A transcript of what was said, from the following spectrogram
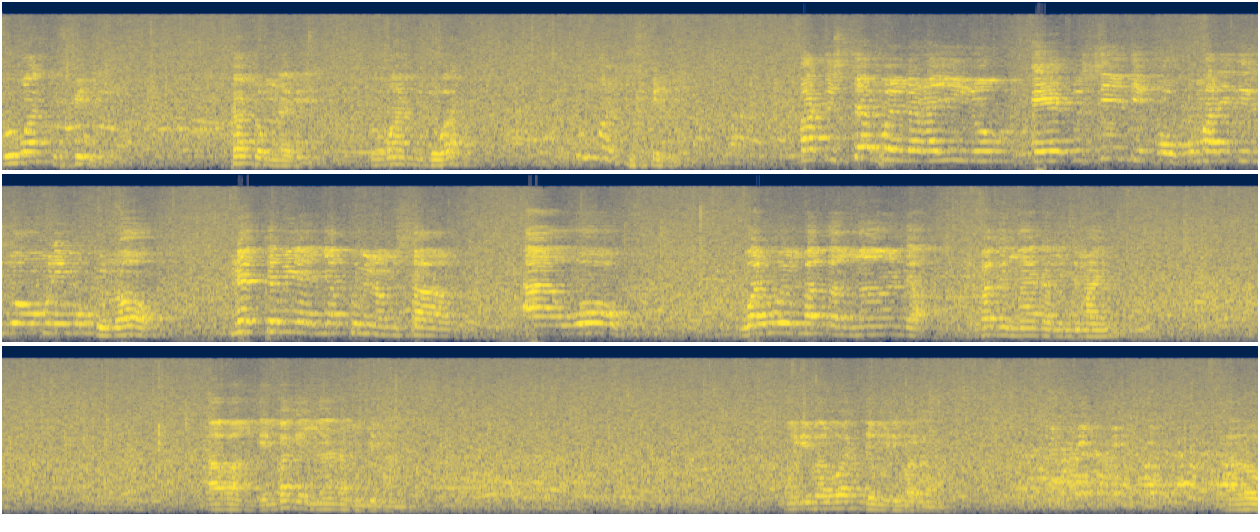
we want to finish. Kati omulabire we want to what? We want to finish. Kati sitepu endala yiino etusindika okumaliriza omulimu guno. Nekemiya nya kumi na musanvu. Awo waliwo embaga ŋŋanda. Embaga eŋŋanda mugimanyi? Abange embaga eŋŋanda mugimanyi muli balwadde muli balamu alo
